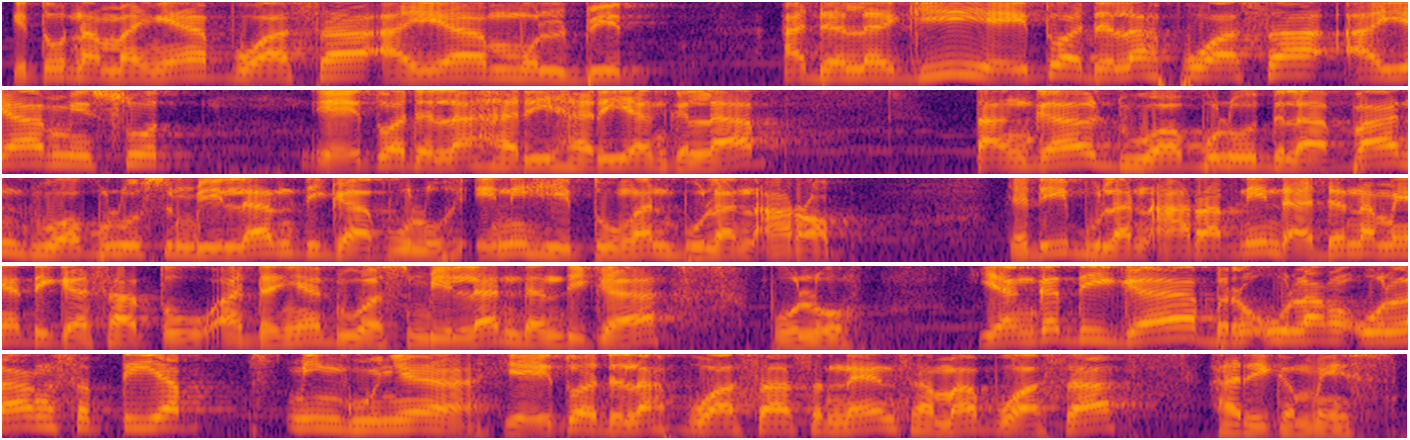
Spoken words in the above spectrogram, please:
Itu namanya puasa ayamul bid. Ada lagi yaitu adalah puasa ayam misud yaitu adalah hari-hari yang gelap tanggal 28, 29, 30. Ini hitungan bulan Arab. Jadi bulan Arab ini tidak ada namanya 31, adanya 29 dan 30. Yang ketiga berulang-ulang setiap minggunya yaitu adalah puasa Senin sama puasa hari Kamis.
